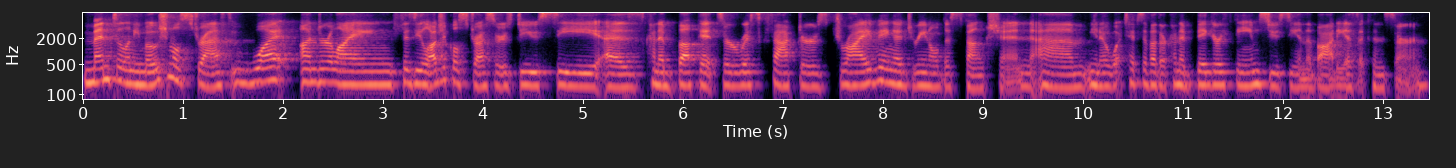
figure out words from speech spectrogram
mental and emotional stress, what underlying physiological stressors do you see as kind of buckets or risk factors driving adrenal dysfunction? Um, you know, what types of other kind of bigger themes do you see in the body as a concern?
